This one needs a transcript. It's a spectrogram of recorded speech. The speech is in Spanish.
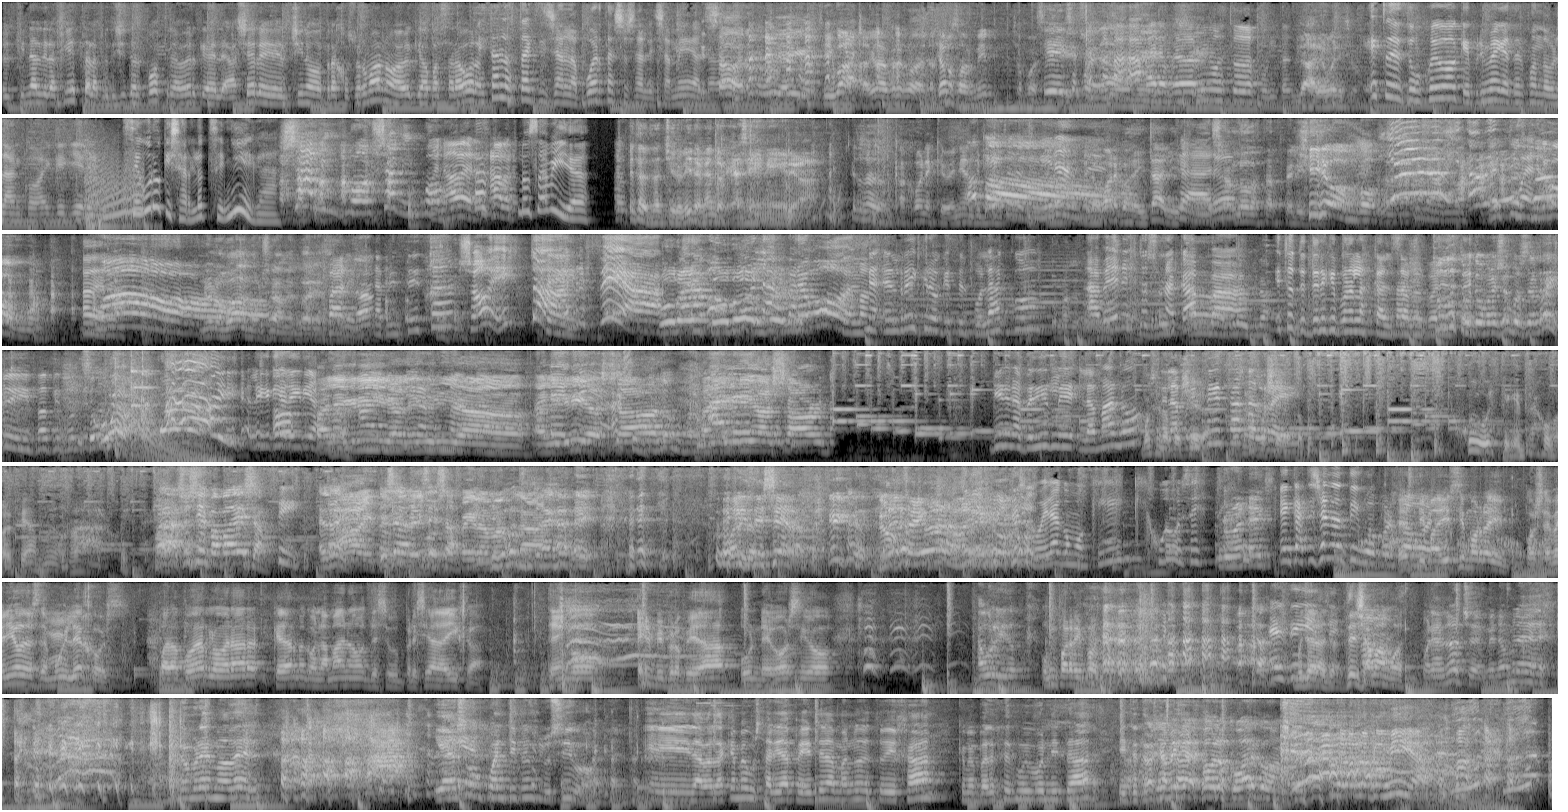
El final de la fiesta, la frutillita del postre, a ver que ayer el chino trajo a su hermano, a ver qué va a pasar ahora. Están los taxis ya en la puerta, yo ya les llamé a Pesada, no me voy a ir. Sí, basta, claro, pero joder. ¿Nos quedamos a dormir? Ya fue. Sí, ya fue. Claro, pero dormimos todos juntos. Dale, buenísimo. Esto es un juego que primero hay que hacer fondo blanco, el que quiere. Seguro que Charlotte se niega. Ya mismo, ya mismo. Bueno, a ver, abre. Lo sabía. Esta es esta chirolita que anda que hace negra. Estos son los cajones que venían tipo, Esto en los barcos de Italia. Claro. Charlotte va a estar feliz. ¡Quilombo! Esto es Bueno. quilombo. A ver, No nos vamos ya, me parece. pare. La princesa. ¿Yo esta? Sí. ¡Es re fea! Por para esto, vos. Pola, para vos. Mira, el rey creo que es el polaco. A ver, esto es una capa. Esto te tenés que poner las calzas, me ¿Todo esto parece. lo tengo que poner yo por ser el rey? Sí, papi, por ¿Seguro? ¡Ay! Alegría, alegría. Alegría, alegría, alegría, Shark, Vienen a pedirle la mano de la la pollera, princesa al rey. juego este que trajo para el final es muy raro, ¿viste? Pará, yo soy el papá de ella. Sí. El rey. Ay, ella es la princesa. a Fe la Y vos mano. te la agarré. Parece Cher. No O Era como, ¿qué, ¿qué juego es este? En castellano antiguo, por favor. Estimadísimo rey, pues he venido desde muy lejos para poder lograr quedarme con la mano de su preciada hija. Tengo en mi propiedad un negocio, Aburrido. un siguiente. Muchas gracias. Te llamamos. Buenas noches, mi nombre es. mi nombre es Mabel. Y es un cuentito inclusivo. Y la verdad que me gustaría pedirte la mano de tu hija, que me parece muy bonita. Y te traje Ya hasta- cae Pablo Escobar con... ¡Pero lo comía!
